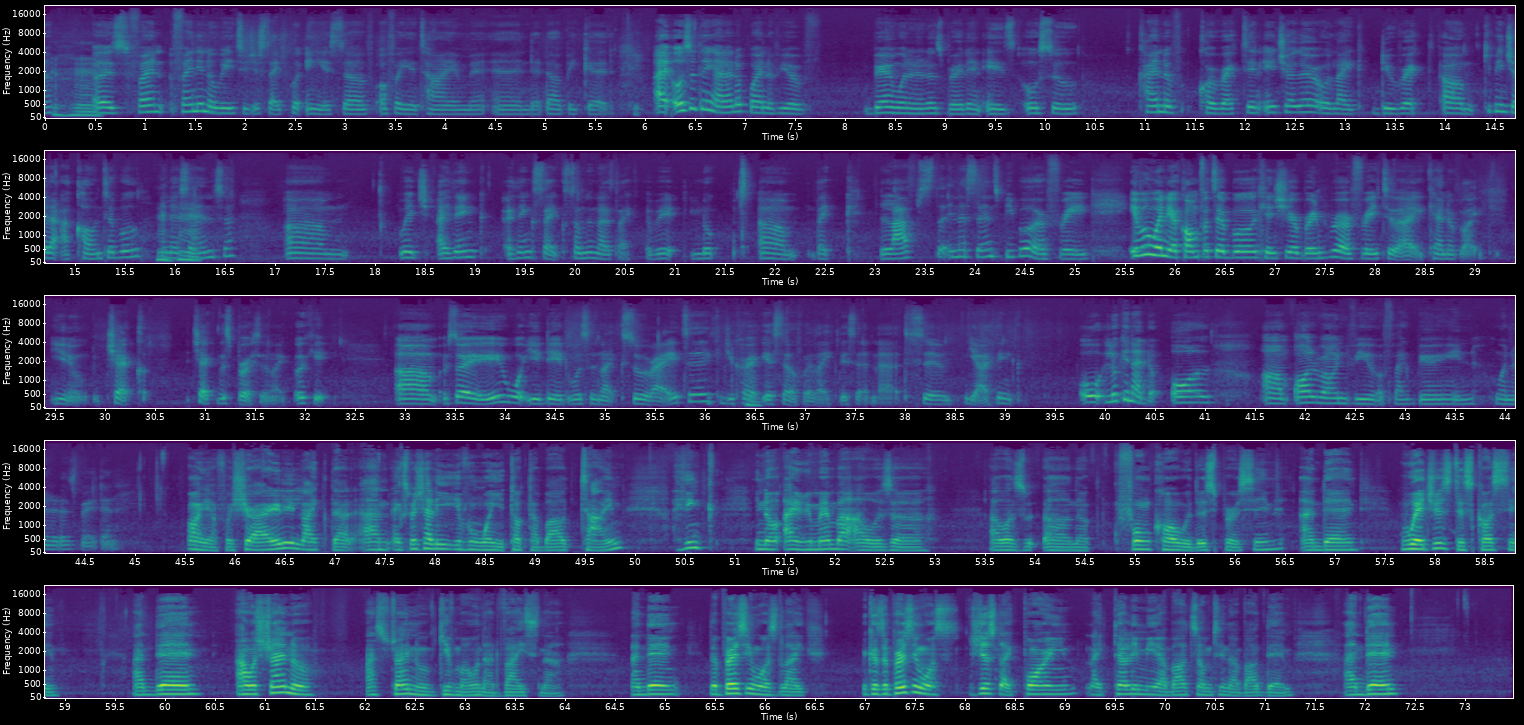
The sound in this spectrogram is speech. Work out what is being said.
Uh, it's find finding a way to just like put in yourself, offer your time, and that'll be good. I also think another point of view of bearing one another's burden is also kind of correcting each other or like direct um keeping each other accountable in a sense um which I think I think it's like something that's like a bit look um like lapsed in a sense. People are afraid, even when they're comfortable, can share brain. People are afraid to like kind of like you know check check this person like okay. Um, I'm sorry, what you did wasn't like so right. Uh, Could you correct yourself or like this and that? So yeah, I think, oh, looking at the all, um, all round view of like bearing one another's burden. Oh yeah, for sure. I really like that, and especially even when you talked about time, I think you know I remember I was uh I was on a phone call with this person, and then we were just discussing, and then I was trying to I was trying to give my own advice now, and then the person was like, because the person was just like pouring like telling me about something about them, and then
